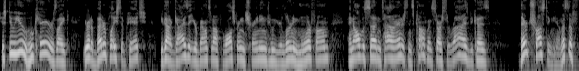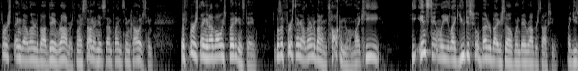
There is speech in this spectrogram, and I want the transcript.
Just do you. Who cares? Like, you're at a better place to pitch. You got guys that you're bouncing off of all spring training who you're learning more from. And all of a sudden, Tyler Anderson's confidence starts to rise because they're trusting him. That's the first thing that I learned about Dave Roberts. My son and his son playing the same college team. It's the first thing, and I've always played against Dave. Was the first thing I learned about him talking to him. Like he, he instantly like you just feel better about yourself when Dave Roberts talks to you. Like you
